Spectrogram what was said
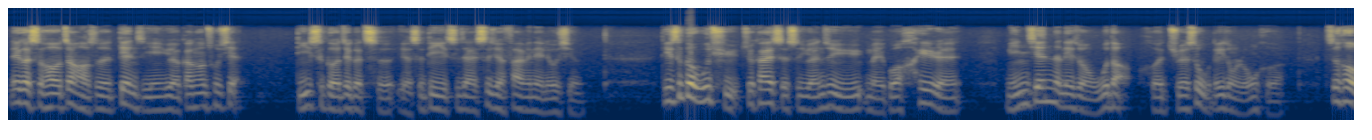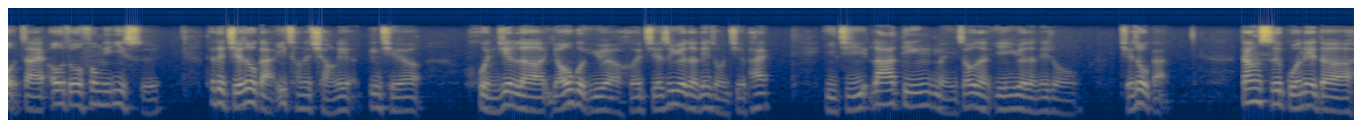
那个时候正好是电子音乐刚刚出现，迪斯科这个词也是第一次在世界范围内流行。迪斯科舞曲最开始是源自于美国黑人民间的那种舞蹈和爵士舞的一种融合，之后在欧洲风靡一时。它的节奏感异常的强烈，并且混进了摇滚乐和爵士乐的那种节拍，以及拉丁美洲的音乐的那种。节奏感，当时国内的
